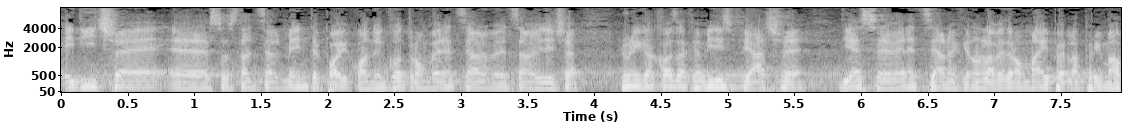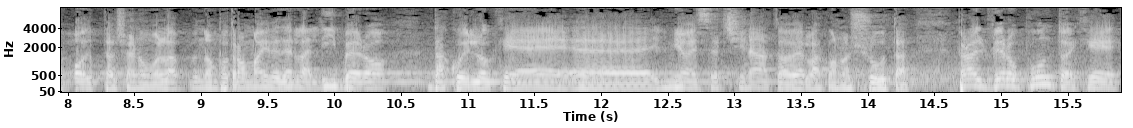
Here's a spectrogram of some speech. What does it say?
e dice eh, sostanzialmente poi quando incontra un veneziano il veneziano gli dice l'unica cosa che mi dispiace di essere veneziano è che non la vedrò mai per la prima volta cioè non, la, non potrò mai vederla libero da quello che è eh, il mio esserci nato averla conosciuta. Però il vero punto è che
